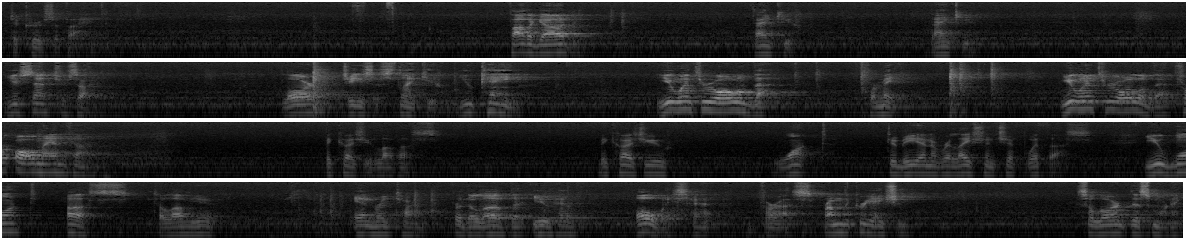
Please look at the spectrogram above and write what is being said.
to crucify him. Father God, thank you. Thank you. You sent your son. Lord Jesus, thank you. You came. You went through all of that for me. You went through all of that for all mankind because you love us, because you want to be in a relationship with us. You want us to love you in return for the love that you have always had for us from the creation. So, Lord, this morning,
